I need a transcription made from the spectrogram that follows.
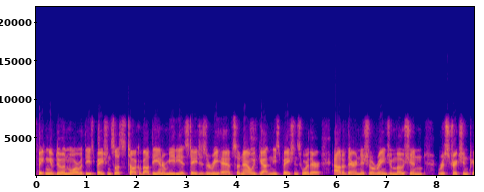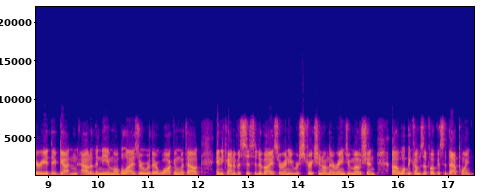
Speaking of doing more with these patients, let's talk about the intermediate stages of rehab. So now we've gotten these patients where they're out of their initial range of motion restriction period. They've gotten out of the knee immobilizer where they're walking without any kind of assisted device or any restriction on their range of motion. Uh, what becomes the focus at that point?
